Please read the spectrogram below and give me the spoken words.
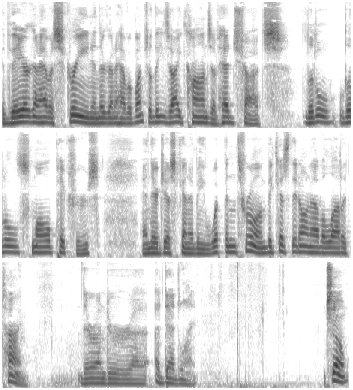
they are going to have a screen and they're going to have a bunch of these icons of headshots, little little small pictures, and they're just going to be whipping through them because they don't have a lot of time. They're under uh, a deadline. So,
